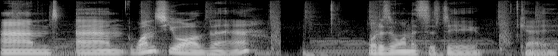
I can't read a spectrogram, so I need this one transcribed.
And um, once you are there, what does it want us to do? Okay.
